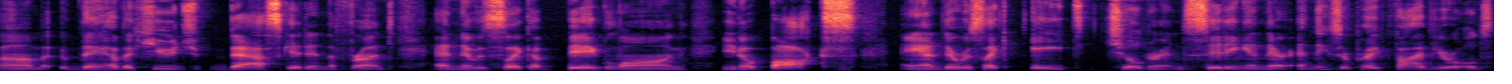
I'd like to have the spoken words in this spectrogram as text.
um, they have a huge basket in the front and there was like a big long you know box and there was like eight children sitting in there and these are probably five year olds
